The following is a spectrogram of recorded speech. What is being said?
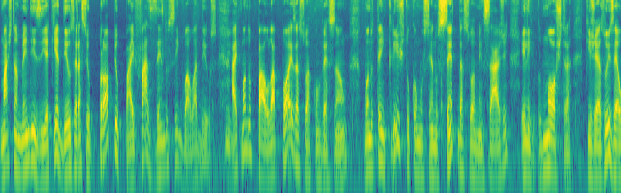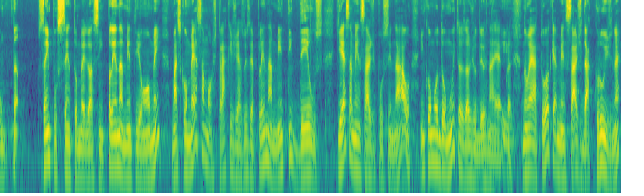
mas também dizia que Deus era seu próprio Pai, fazendo-se igual a Deus. Isso. Aí, quando Paulo, após a sua conversão, quando tem Cristo como sendo o centro da sua mensagem, ele mostra que Jesus é um 100% ou melhor assim, plenamente homem, mas começa a mostrar que Jesus é plenamente Deus. Que essa mensagem, por sinal, incomodou muito aos judeus na época. Isso. Não é à toa que a mensagem da cruz, né,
